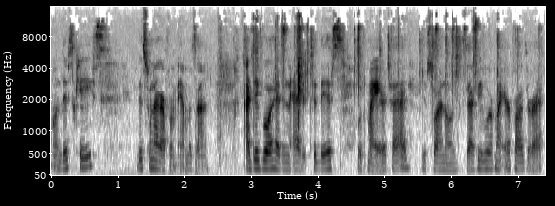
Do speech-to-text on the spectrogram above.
on this case. This one i got from amazon. I did go ahead and add it to this with my airtag just so i know exactly where my airpods are at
